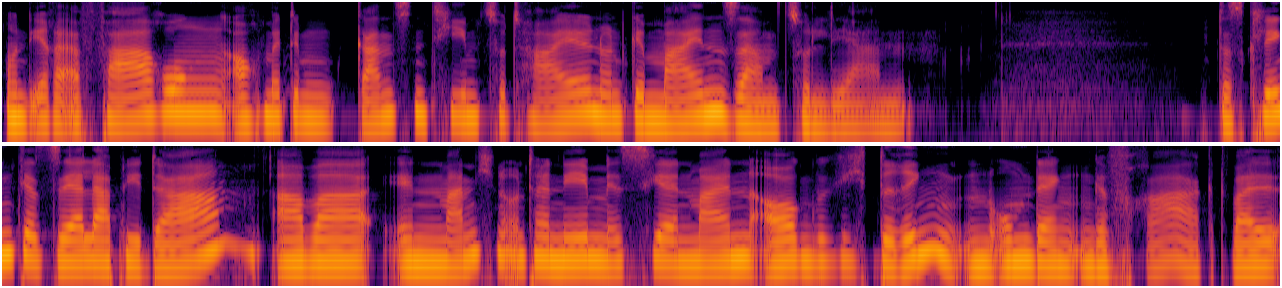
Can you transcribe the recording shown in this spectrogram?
und ihre Erfahrungen auch mit dem ganzen Team zu teilen und gemeinsam zu lernen. Das klingt jetzt sehr lapidar, aber in manchen Unternehmen ist hier in meinen Augen wirklich dringend ein Umdenken gefragt, weil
